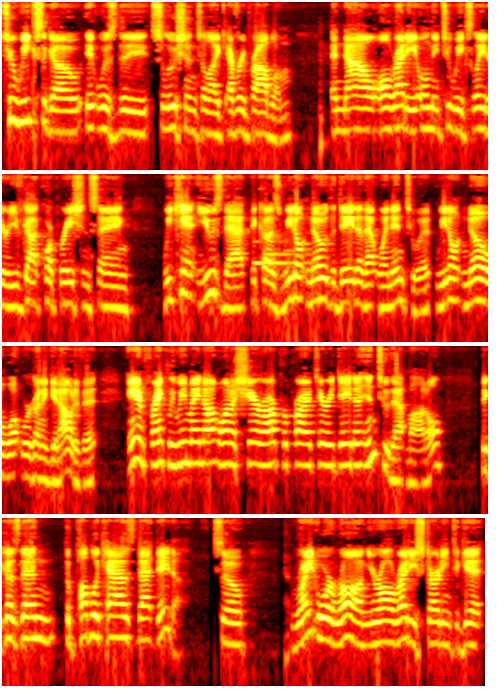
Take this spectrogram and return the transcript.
two weeks ago it was the solution to like every problem. And now already only two weeks later you've got corporations saying we can't use that because we don't know the data that went into it. We don't know what we're going to get out of it. And frankly, we may not want to share our proprietary data into that model because then the public has that data. So, right or wrong, you're already starting to get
